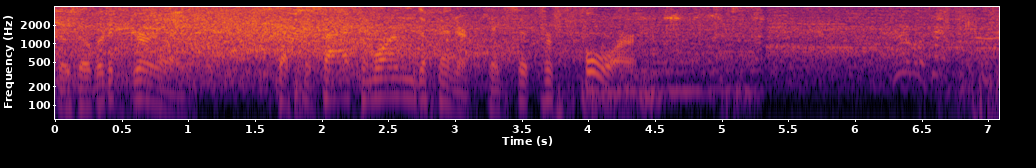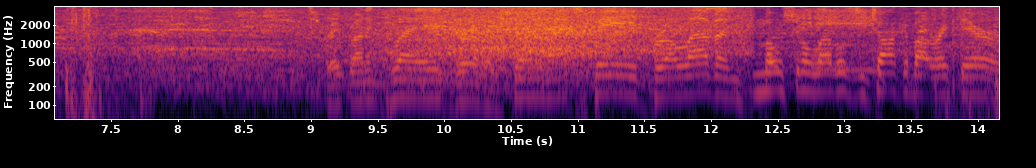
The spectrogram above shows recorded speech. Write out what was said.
goes over to Gurley. Steps aside from one defender. Takes it for four. Straight running play. Gurley showing that speed for 11. Emotional levels you talk about right there are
